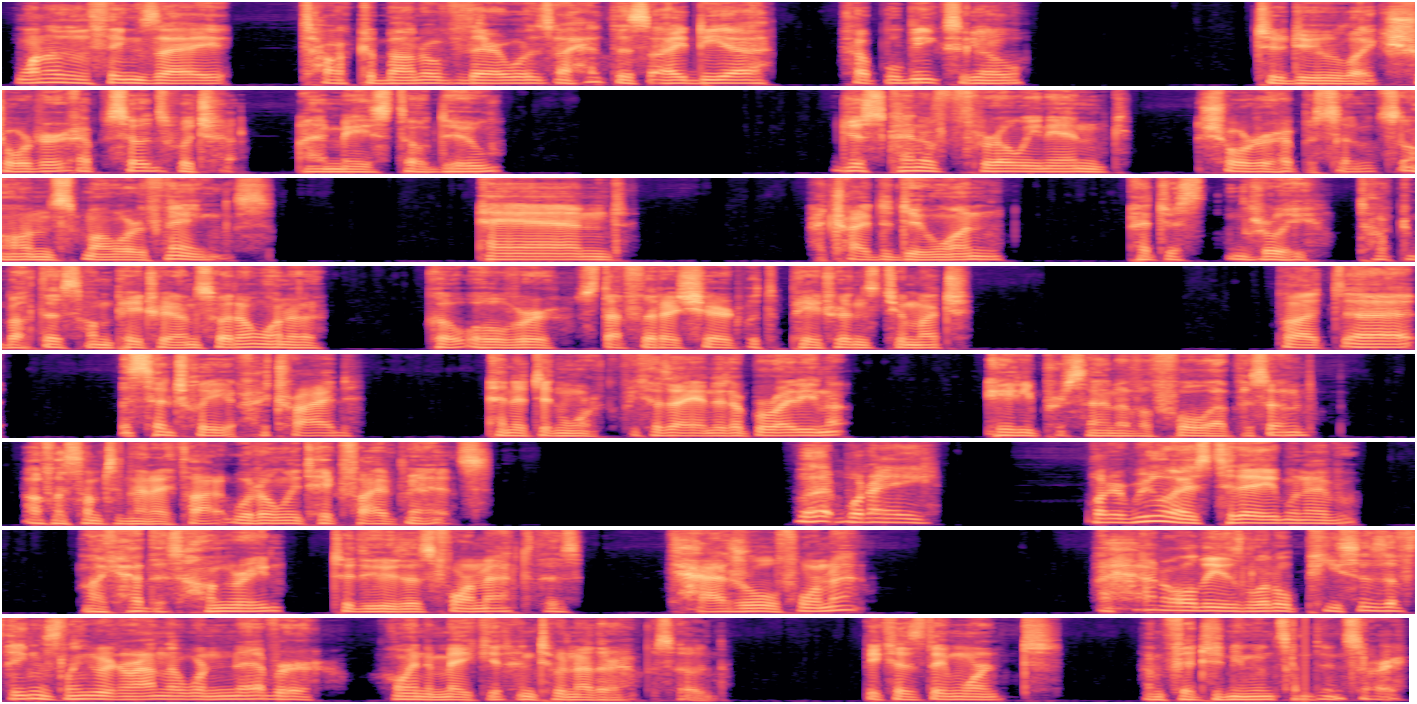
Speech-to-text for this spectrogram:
One of the things I talked about over there was I had this idea a couple weeks ago to do like shorter episodes, which I may still do just kind of throwing in shorter episodes on smaller things. And I tried to do one. I just really talked about this on Patreon, so I don't want to go over stuff that I shared with the patrons too much. But uh, essentially, I tried and it didn't work because I ended up writing 80% of a full episode off of something that I thought would only take five minutes. But what I what I realized today when I like had this hungering to do this format, this casual format, I had all these little pieces of things lingering around that were never going to make it into another episode because they weren't. I'm fidgeting with something. Sorry.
